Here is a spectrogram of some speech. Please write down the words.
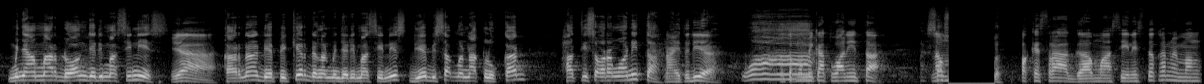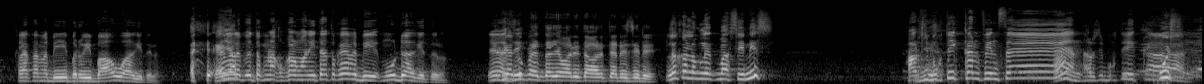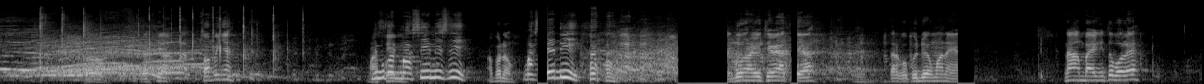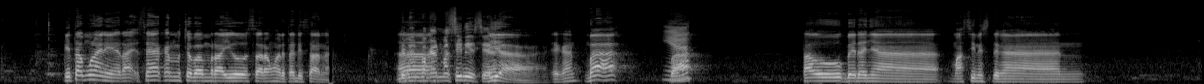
menyamar doang jadi masinis. Ya. Karena dia pikir dengan menjadi masinis dia bisa menaklukkan hati seorang wanita. Nah, itu dia. Wah. Untuk memikat wanita. Nah, pakai seragam masinis itu kan memang kelihatan lebih berwibawa gitu loh. Kayaknya lebih untuk melakukan wanita tuh kayak lebih mudah gitu loh. Ya sih? aku pengen tanya wanita-wanita di sini. Lo kalau ngeliat masinis, Harus dibuktikan, Vincent. Harus dibuktikan. Wush. Siap. Kopinya. ini bukan masinis nih. Apa dong? Mas Dedi. Gue ngerayu cewek aja ya. Ntar kopi dulu yang mana ya. Nah, Mbak yang itu boleh? Kita mulai nih. Saya akan mencoba merayu seorang wanita di sana. Dengan Eh, pakaian masinis ya? Iya, ya kan? Mbak. Iya. Mbak. Tahu bedanya masinis dengan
